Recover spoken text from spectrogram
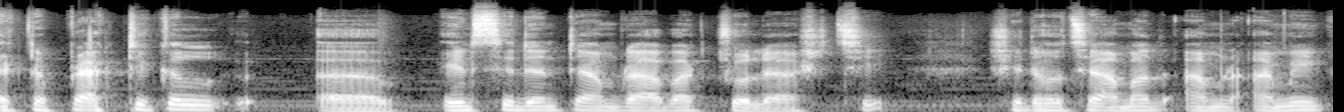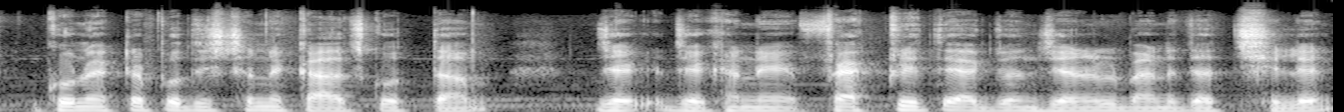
একটা প্র্যাকটিক্যাল ইনসিডেন্টে আমরা আবার চলে আসছি। সেটা হচ্ছে আমার আমি কোনো একটা প্রতিষ্ঠানে কাজ করতাম যে, যেখানে ফ্যাক্টরিতে একজন জেনারেল ম্যানেজার ছিলেন।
